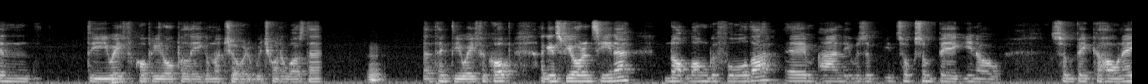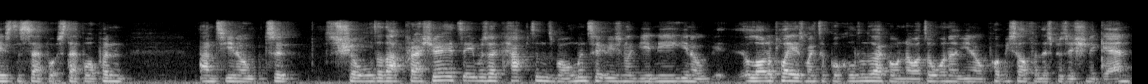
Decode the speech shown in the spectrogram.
in the UEFA Cup Europa League. I'm not sure which one it was then. Mm. I think the UEFA Cup against Fiorentina. Not long before that, um, and it was a, it took some big, you know some big cojones to step up, step up and and you know to shoulder that pressure. It, it was a captain's moment. It was like you need, you know, a lot of players might have buckled under that, going, "No, I don't want to, you know, put myself in this position again."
